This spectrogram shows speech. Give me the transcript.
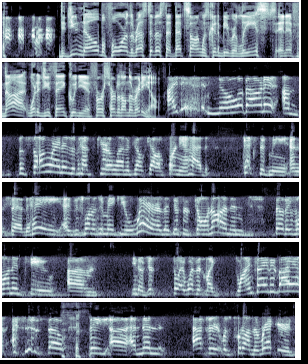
did you know before the rest of us that that song was going to be released? And if not, what did you think when you first heard it on the radio? I did know about it. Um, the songwriters of Heads Carolina Tails California had texted me and said, "Hey, I just wanted to make you aware that this is going on," and so they wanted to, um, you know, just so I wasn't like blindsided by it. so they, uh, and then after it was put on the record,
